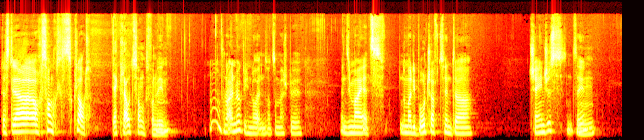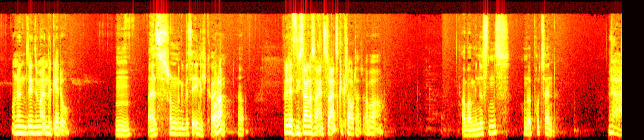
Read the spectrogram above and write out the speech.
dass der auch Songs klaut. Der klaut Songs von wem? Hm, von allen möglichen Leuten. So zum Beispiel, wenn Sie mal jetzt nur mal die Botschaft hinter Changes sehen. Mhm. Und dann sehen Sie mal in the Ghetto. Mhm. Das ist schon eine gewisse Ähnlichkeit. Oder? Ja. Ich will jetzt nicht sagen, dass er eins zu eins geklaut hat, aber Aber mindestens 100 Prozent. ja.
